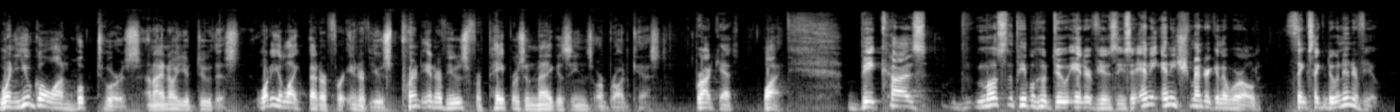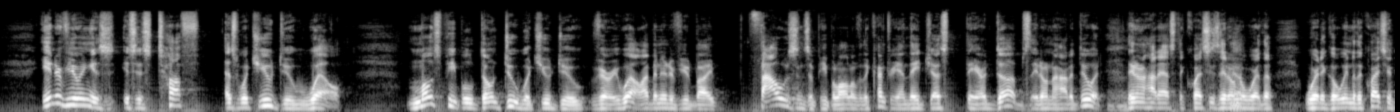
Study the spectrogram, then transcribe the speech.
When you go on book tours, and I know you do this, what do you like better for interviews? Print interviews for papers and magazines or broadcast? Broadcast. Why? Because most of the people who do interviews these any any schmendrick in the world thinks they can do an interview. Interviewing is is as tough as what you do well. Most people don't do what you do very well. I've been interviewed by thousands of people all over the country and they just they are dubs they don't know how to do it mm-hmm. they don't know how to ask the questions they don't Yeah. know where the where to go into the question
